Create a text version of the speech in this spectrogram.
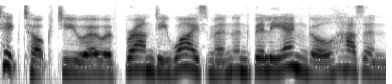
TikTok duo of Brandy Wiseman and Billy Engel has an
